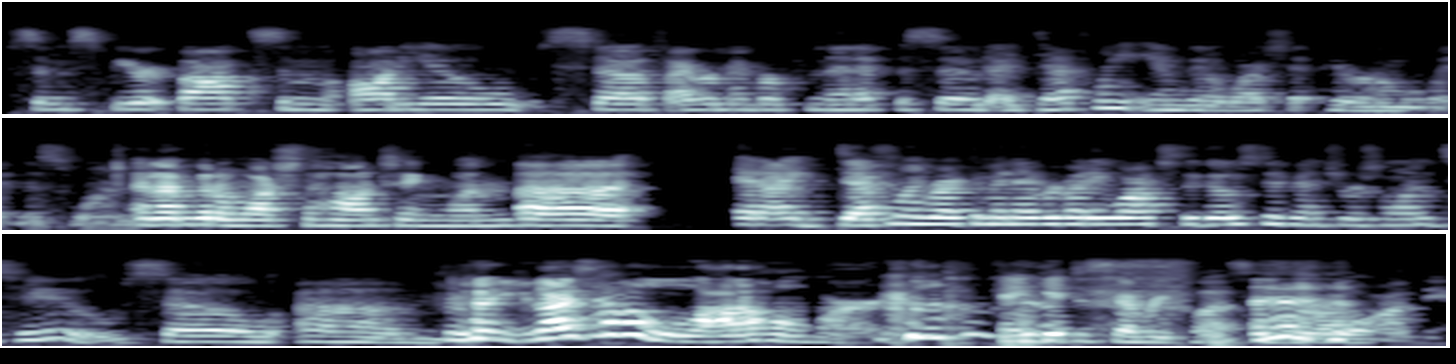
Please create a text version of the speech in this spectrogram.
some spirit box, some audio stuff. I remember from that episode. I definitely am gonna watch that Paranormal Witness one. And I'm gonna watch the haunting one. Uh, and I definitely recommend everybody watch the Ghost Adventures one too. So um, you guys have a lot of homework. and get Discovery Plus. all on there.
